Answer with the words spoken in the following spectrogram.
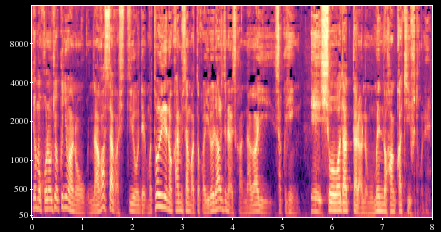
でもこの曲にはあの、長さが必要で、まあ、トイレの神様とかいろいろあるじゃないですか、長い作品。えー昭和だったらあの、木綿のハンカチーフとかね。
